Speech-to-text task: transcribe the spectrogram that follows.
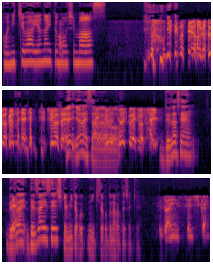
こんにちは、柳井と申します。すいません、わかるわかんない。すいません。え柳井さんはい、よろしくお願いします。はい。デザ戦、デザイン、デザイン選手権見たことに来たことなかったでしたっけ？デザイン選手権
